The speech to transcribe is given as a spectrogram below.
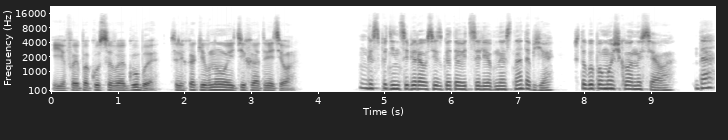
Ефэй, покусывая губы, слегка кивнула и тихо ответила. «Господин собирался изготовить целебное снадобье чтобы помочь клану Сяо, да?»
